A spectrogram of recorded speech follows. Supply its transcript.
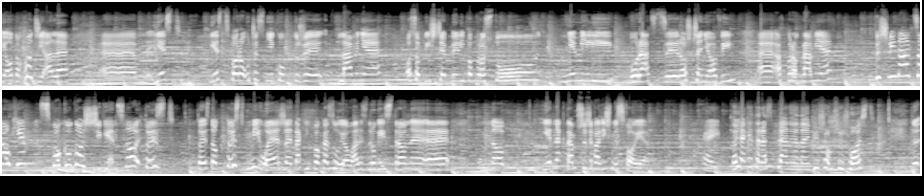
nie, o to chodzi, ale jest, jest sporo uczestników, którzy dla mnie osobiście byli po prostu niemili, buraccy, roszczeniowi, e, a w programie wyszli na całkiem spoko gości, więc no to jest, to jest, to jest miłe, że takich pokazują, ale z drugiej strony e, no jednak tam przeżywaliśmy swoje. Okej, to jakie teraz plany na najbliższą przyszłość? No, y,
